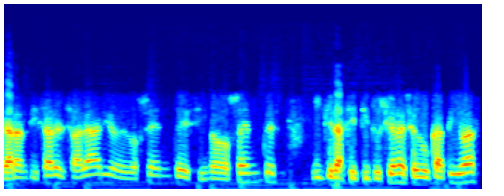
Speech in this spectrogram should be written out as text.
garantizar el salario de docentes y no docentes y que las instituciones educativas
